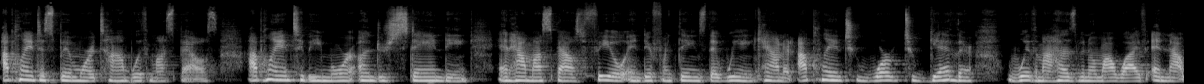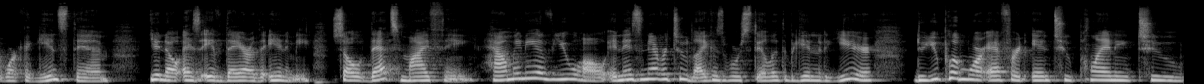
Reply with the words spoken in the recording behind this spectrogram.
I plan to spend more time with my spouse. I plan to be more understanding and how my spouse feel in different things that we encountered. I plan to work together with my husband or my wife and not work against them you know, as if they are the enemy. So that's my thing. How many of you all, and it's never too late because we're still at the beginning of the year, do you put more effort into planning to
